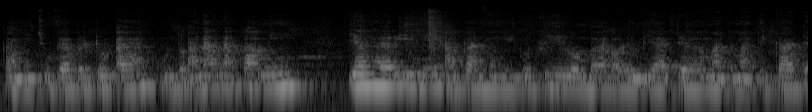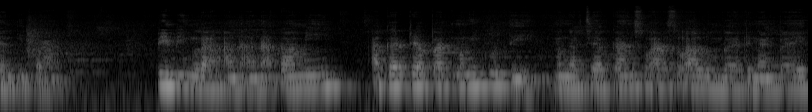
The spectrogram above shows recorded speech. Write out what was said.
kami juga berdoa untuk anak-anak kami yang hari ini akan mengikuti lomba olimpiade matematika dan IPA. Bimbinglah anak-anak kami agar dapat mengikuti mengerjakan soal-soal lomba dengan baik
